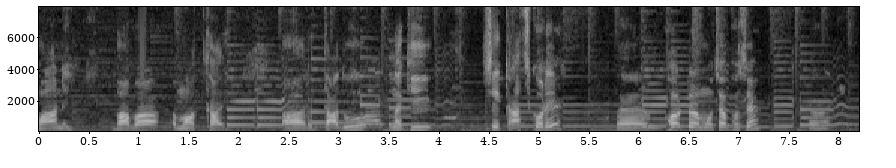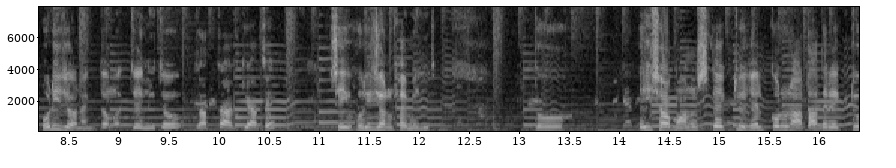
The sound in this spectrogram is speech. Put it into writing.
মা নেই, বাবা মদ খায়। আর দাদু নাকি সে কাজ করে ঘরটার মোচা ফোসে হরিজন, একদম যে নিচ যাত্রা আর কি আছে, সেই হরিজন ফ্যামিলির তো এই সব মানুষকে একটু হেল্প করুন আর তাদের একটু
